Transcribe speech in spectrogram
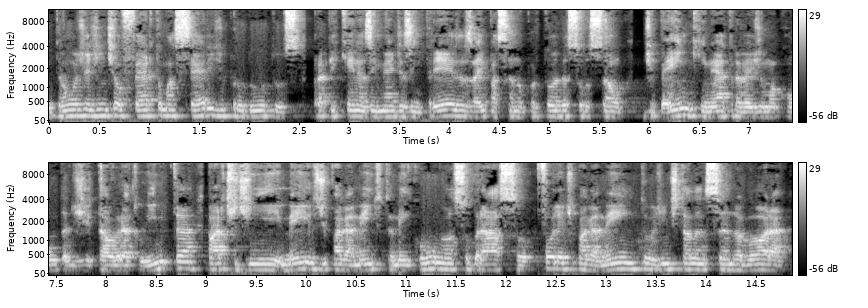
Então hoje a gente oferta uma série de produtos para pequenas e médias empresas, aí passando por toda a solução de banking, né, através de uma conta digital gratuita, parte de meios de pagamento também com o nosso braço folha de pagamento. A gente está lançando agora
